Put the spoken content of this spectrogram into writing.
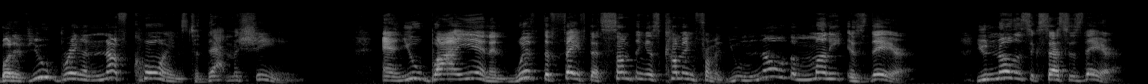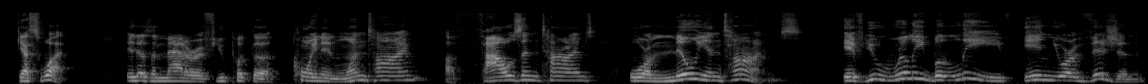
But if you bring enough coins to that machine and you buy in and with the faith that something is coming from it, you know the money is there. You know the success is there. Guess what? It doesn't matter if you put the coin in one time, a thousand times, or a million times. If you really believe in your vision,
